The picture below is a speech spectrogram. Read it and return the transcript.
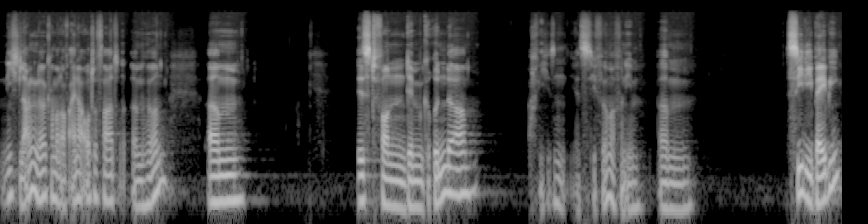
nicht lang, ne? kann man auf einer Autofahrt ähm, hören. Ähm, ist von dem Gründer, ach, wie hieß denn jetzt die Firma von ihm? Ähm, CD Baby.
